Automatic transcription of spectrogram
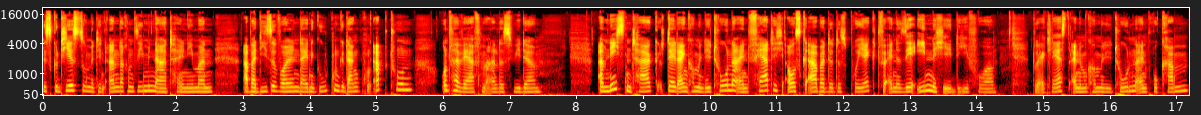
diskutierst du mit den anderen Seminarteilnehmern, aber diese wollen deine guten Gedanken abtun und verwerfen alles wieder. Am nächsten Tag stellt ein Kommilitone ein fertig ausgearbeitetes Projekt für eine sehr ähnliche Idee vor. Du erklärst einem Kommilitonen ein Programm,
